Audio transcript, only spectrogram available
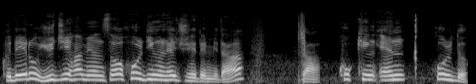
그대로 유지하면서 홀딩을 해 주셔야 됩니다. 자, 코킹 앤 홀드.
